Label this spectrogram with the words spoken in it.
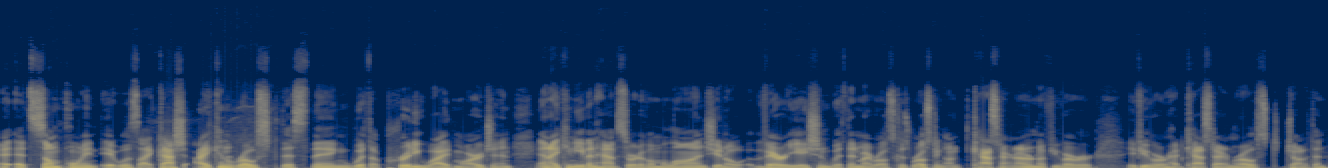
at, at some point it was like, gosh, I can roast this thing with a pretty wide margin, and I can even have sort of a melange, you know, variation within my roast because roasting on cast iron. I don't know if you've ever if you've ever had cast iron roast, Jonathan.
